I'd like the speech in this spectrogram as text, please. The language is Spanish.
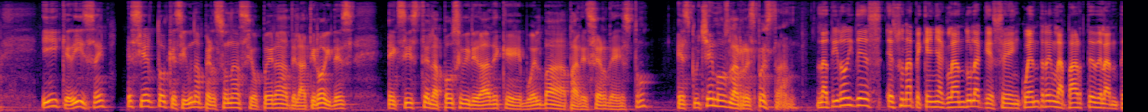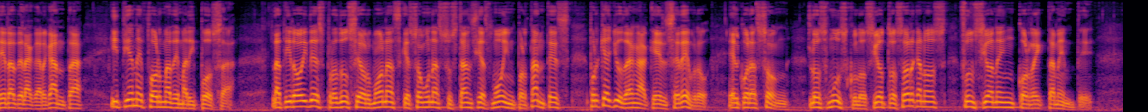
y que dice, ¿es cierto que si una persona se opera de la tiroides, existe la posibilidad de que vuelva a padecer de esto? Escuchemos la respuesta. La tiroides es una pequeña glándula que se encuentra en la parte delantera de la garganta y tiene forma de mariposa. La tiroides produce hormonas que son unas sustancias muy importantes porque ayudan a que el cerebro, el corazón, los músculos y otros órganos funcionen correctamente.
